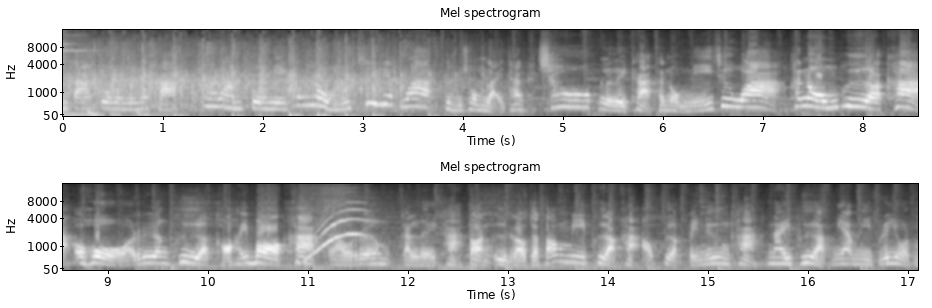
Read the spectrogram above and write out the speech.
ำตามตัววันนี้นะคะ มาดามตัวมีขนมที่เรียกว่าคุณผู้ชมหลายท่านชอบเลยค่ะ ขนมนี้ชื่อว่าขนมเผือกค่ะ โอ้โห เรื่องเผือกขอให้บอกค่ะ เราเริ่มกันเลยค่ะ ก่อนอื่นเราจะต้องมีเผือกค่ะ เอาเผือกไปนึ่งค่ะ ในเผือกเนี่ยมีประโยชน์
